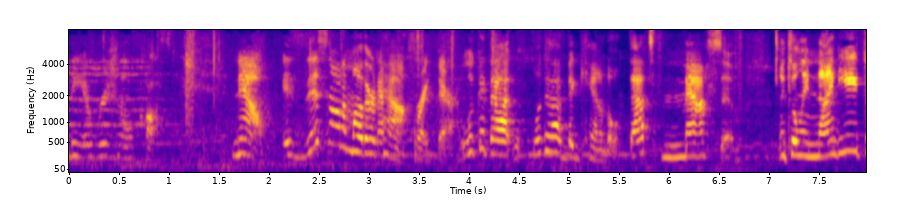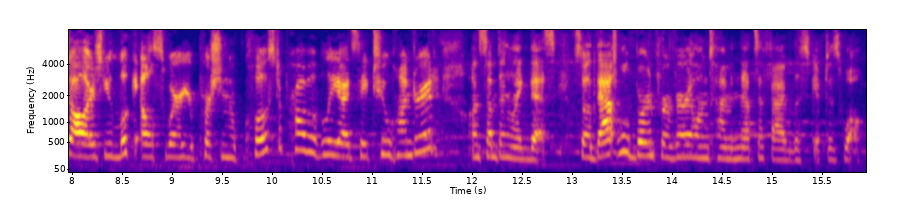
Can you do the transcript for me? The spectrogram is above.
the original cost. Now, is this not a mother and a half right there? Look at that, look at that big candle. That's massive. It's only $98. You look elsewhere, you're pushing close to probably, I'd say 200 on something like this. So that will burn for a very long time and that's a fabulous gift as well.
